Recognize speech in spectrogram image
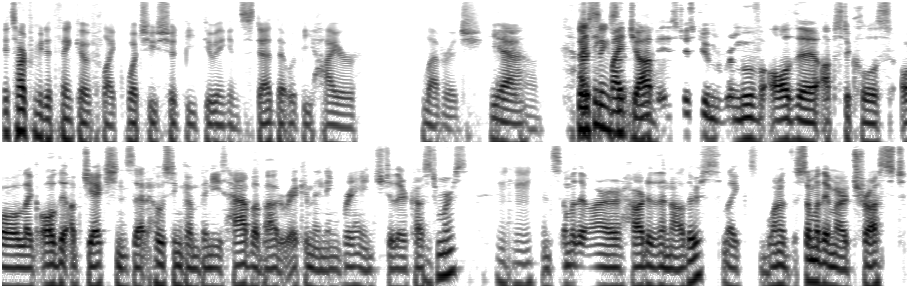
it's hard for me to think of like what you should be doing instead that would be higher leverage. Yeah. Um, I think my that, job yeah. is just to remove all the obstacles or like all the objections that hosting companies have about recommending Branch to their customers. Mm-hmm. And some of them are harder than others. Like one of the, some of them are trust.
